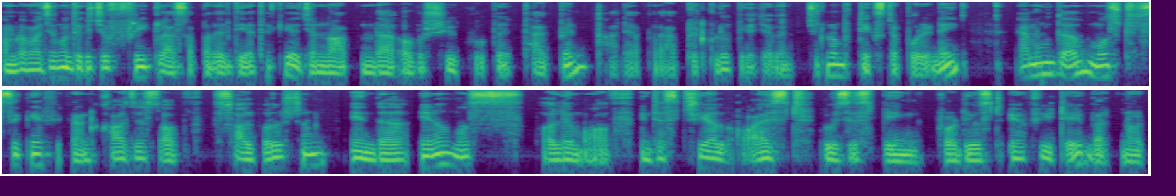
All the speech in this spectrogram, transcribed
আমরা মাঝে মধ্যে কিছু ফ্রি ক্লাস আপনাদের দিয়ে থাকি এর জন্য আপনারা অবশ্যই গ্রুপে থাকবেন, তাহলে আপনারা আপডেটগুলো পেয়ে যাবেন। চলুন আমরা টেক্সটটা পড়ে নেই। Among the most significant causes of soil pollution in the enormous volume of industrial waste which is being produced every day but not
